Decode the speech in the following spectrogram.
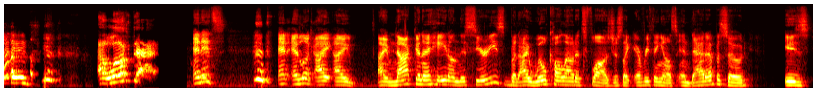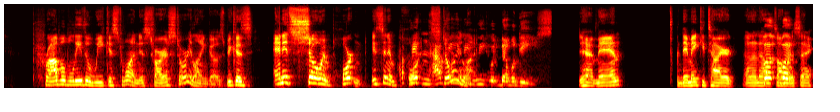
it is. I love that. and it's and and look i i I'm not gonna hate on this series, but I will call out its flaws, just like everything else. And that episode is probably the weakest one as far as storyline goes, because and it's so important. It's an important how can you be storyline. weak with double D's? Yeah, man. They make you tired. I don't know. Look, That's all I'm gonna say.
